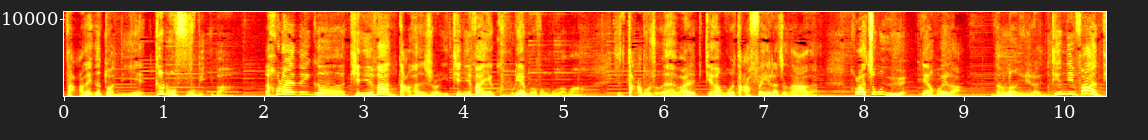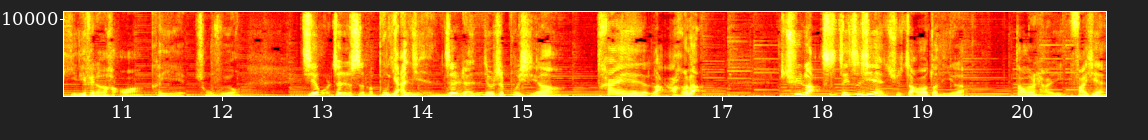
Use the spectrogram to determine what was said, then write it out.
打这个短笛各种伏笔吧。那后来那个天津饭打他的时候，天津饭也苦练魔风波嘛，就打不准，完了电饭锅打飞了这那的。后来终于练会了，能扔进去了。天津饭体力非常好啊，可以重复用。结果这就是嘛，不严谨，你这人就是不行，太拉和了。去了贼自信去找到短笛了，到那啥一发现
